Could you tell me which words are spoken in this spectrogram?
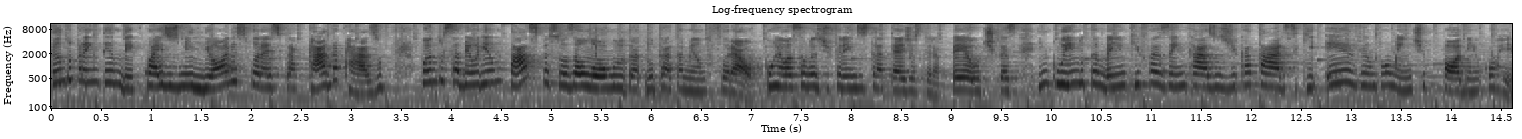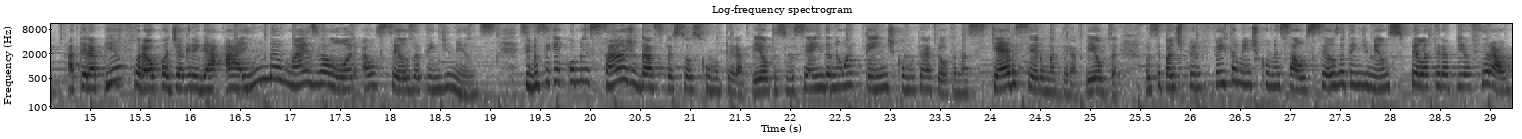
tanto para entender quais os melhores florais para cada caso, quanto saber orientar as pessoas ao longo do, tra do tratamento floral, com relação às diferentes estratégias terapêuticas, incluindo também o que fazer em casos de catarse que eventualmente podem ocorrer. A terapia floral pode agregar ainda mais valor aos seus atendimentos. Se você quer começar a ajudar as pessoas como terapeuta, se você ainda não atende como terapeuta, mas quer ser uma terapeuta, você pode perfeitamente começar os seus atendimentos pela terapia floral,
